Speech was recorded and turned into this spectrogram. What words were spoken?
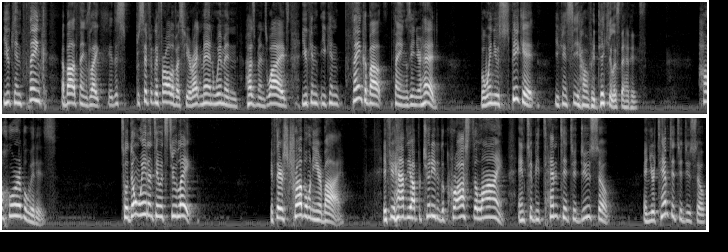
you can think about things like this specifically for all of us here, right? Men, women, husbands, wives. You can, you can think about things in your head, but when you speak it, you can see how ridiculous that is, how horrible it is. So don't wait until it's too late. If there's trouble nearby, if you have the opportunity to cross the line and to be tempted to do so, and you're tempted to do so,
